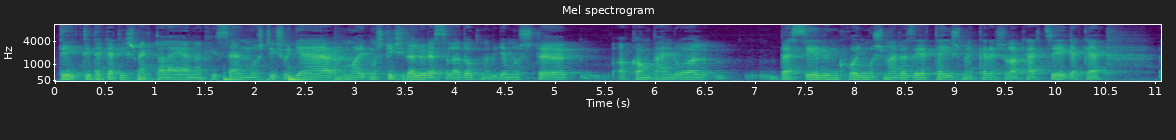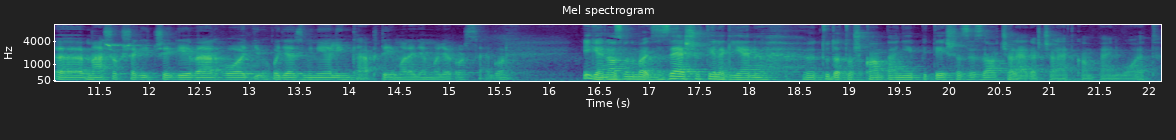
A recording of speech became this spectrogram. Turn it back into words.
titeket is megtaláljanak, hiszen most is ugye, majd most kicsit előre szaladok, mert ugye most a kampányról beszélünk, hogy most már azért te is megkeresel akár cégeket mások segítségével, hogy, hogy ez minél inkább téma legyen Magyarországon. Igen, azt gondolom, hogy az első tényleg ilyen tudatos kampányépítés az ez a családos család kampány volt.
